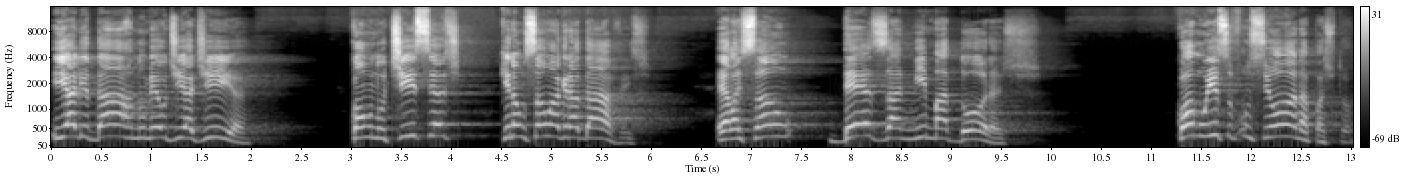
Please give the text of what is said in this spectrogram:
e a lidar no meu dia a dia com notícias que não são agradáveis, elas são desanimadoras. Como isso funciona, pastor?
